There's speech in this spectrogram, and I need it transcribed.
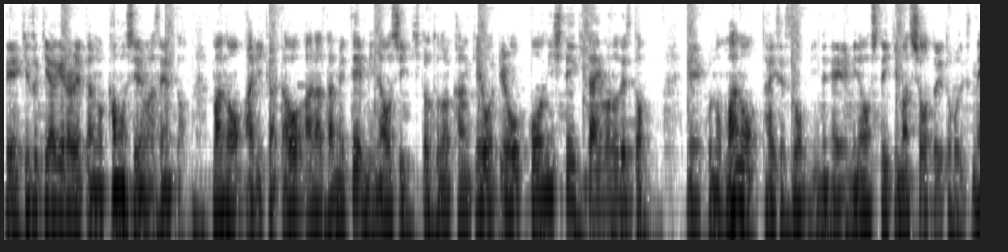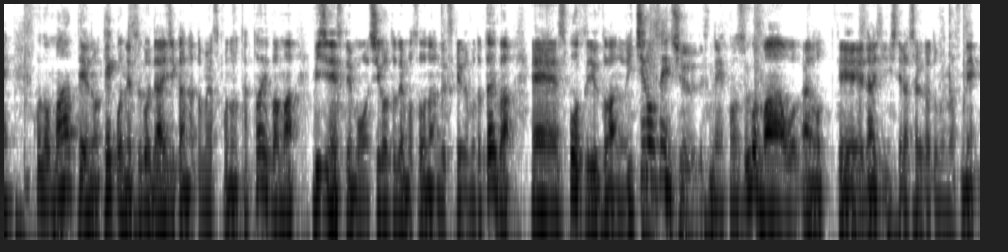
え築き上げられたのかもしれませんと。間のあり方を改めて見直し人との関係を良好にしていきたいものですと、えこの間の大切を見,、ねえ見直していきましょうというところですね。この間っていうのは結構ねすごい大事かなと思います。この例えばまあビジネスでも仕事でもそうなんですけれども例えば、えースポーツで言うとあのイチロー選手ですね。このすごい間をあの、えー大事にしてらっしゃるかと思いますね。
